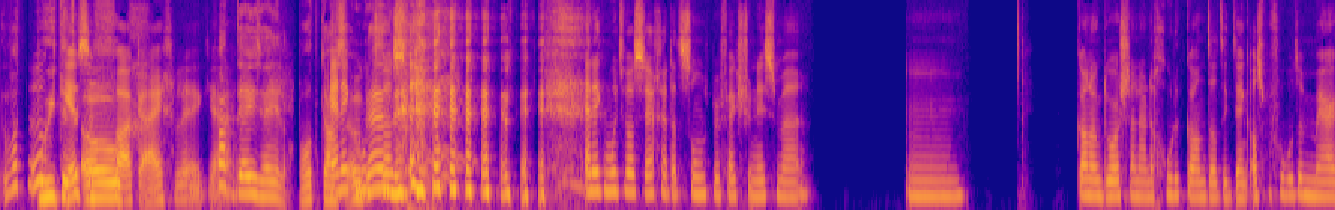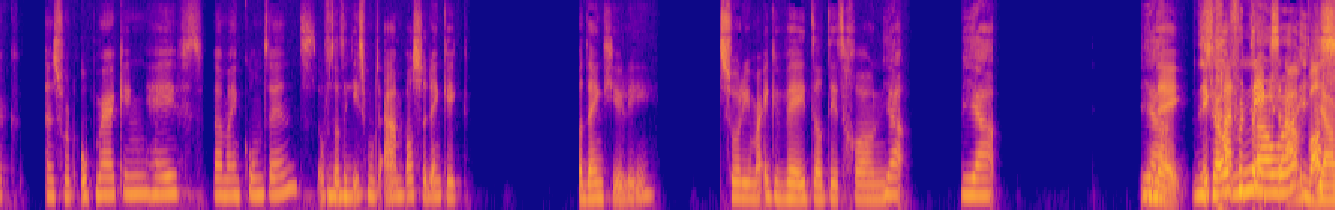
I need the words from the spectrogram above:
wat Who boeit het ook? fuck eigenlijk. Ja. Fuck deze hele podcast En ik ook, moet hè? wel Nee. En ik moet wel zeggen dat soms perfectionisme mm, kan ook doorslaan naar de goede kant. Dat ik denk, als bijvoorbeeld een merk een soort opmerking heeft bij mijn content, of dat ik Mhm. iets moet aanpassen, denk ik, wat denken jullie? Sorry, maar ik weet dat dit gewoon. Ja, ja. Ja, Nee, die ik ga niks zelfvertrouwen. aanpassen.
